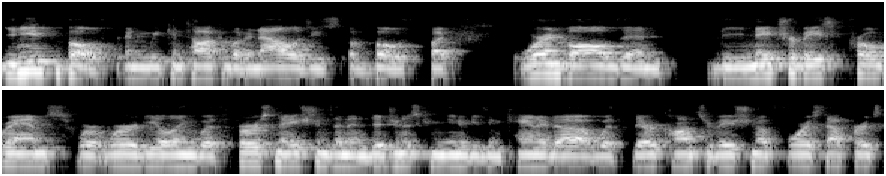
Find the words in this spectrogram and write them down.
You need both, and we can talk about analogies of both. But we're involved in the nature based programs. We're, we're dealing with First Nations and Indigenous communities in Canada with their conservation of forest efforts.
